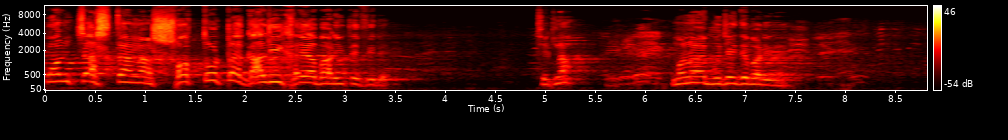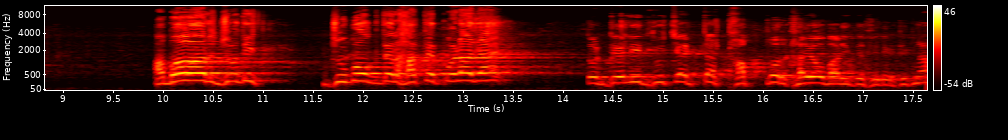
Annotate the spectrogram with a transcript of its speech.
পঞ্চাশটা না শতটা গালি খায়া বাড়িতে ফিরে। ঠিক না? মনে হয় বুঝাইতে পারি না আবার যদি যুবকদের হাতে পড়া যায়, তো ডেলি দু চারটা থাপ্পড় খায়ও বাড়িতে ফিরে, ঠিক না?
